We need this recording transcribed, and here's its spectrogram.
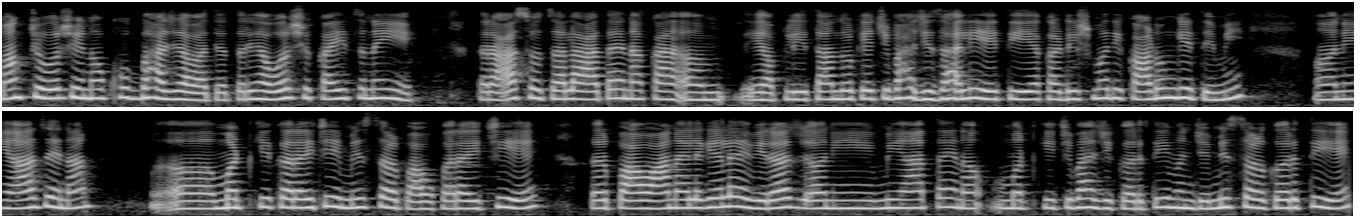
मागच्या वर्षी ना खूप भाज्या होत्या तर ह्या वर्षी काहीच नाही आहे तर असं चला आता आहे ना का आपली तांदूळक्याची भाजी झाली आहे ती एका डिशमध्ये काढून घेते मी. आणि आज आहे ना मटकी करायची आहे मिसळ पाव करायची आहे. तर पाव आणायला गेला आहे विराज आणि मी आता आहे ना मटकीची भाजी करते म्हणजे मिसळ करते. आहे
